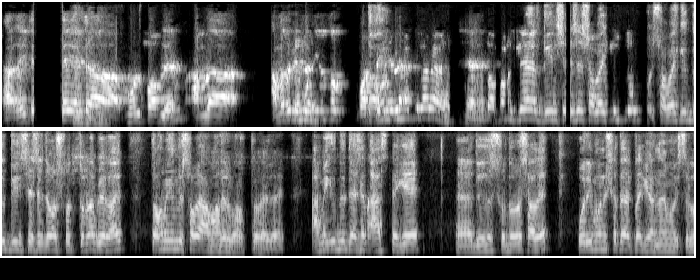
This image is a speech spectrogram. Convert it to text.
আর এইটাই একটা মূল প্রবলেম আমরা আমাদের তখন হয়? হ্যাঁ। তখন যে দিন শেষে সবাই কিন্তু সবাই কিন্তু দিন শেষে যখন সত্যটা বের হয় তখন কিন্তু সবাই আমাদের ভক্ত হয়ে যায়। আমি কিন্তু দেখেন আজ থেকে দুই হাজার সতেরো সালে পরিমণির সাথে একটা জ্ঞানাম হয়েছিল।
